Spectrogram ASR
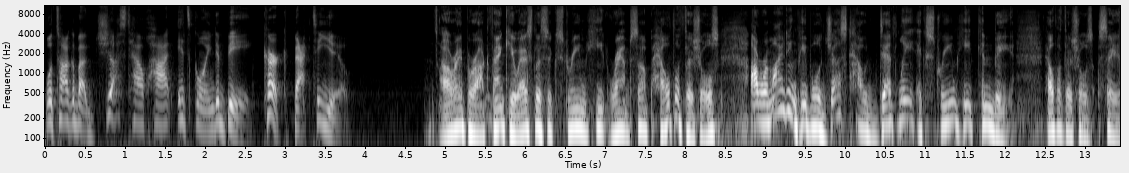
we'll talk about just how hot it's going to be. Kirk, back to you. All right, Barack, thank you. As this extreme heat ramps up, health officials are reminding people just how deadly extreme heat can be. Health officials say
